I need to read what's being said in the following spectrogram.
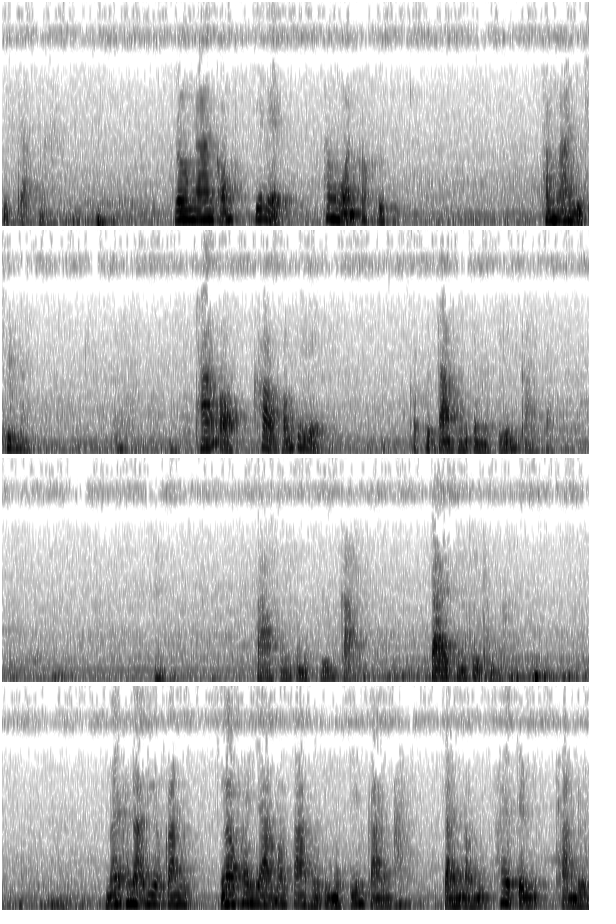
จิตตราบนั้นโรงงานของกิเลสทั้งมวลก็คือจิตทำงานอยู่ที่นั่นทางออกเข้าของกิเลสก็คือตาหูจมูกลิ้นกายใจ ตาหูจมูกลิ้นกายใจเป็นที่ทำงาน ในขณะเดียวกัน เราพยายามเอาตาหูจมูกลิ้นกายใจเหล่านี้ให้เป็นทางเดิน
